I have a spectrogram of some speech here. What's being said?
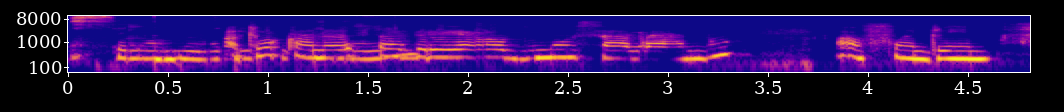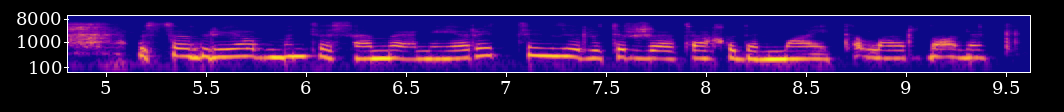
السلام عليكم أتوقع أن أستاذ رياض مو سامعنا. عفوا ريم. أستاذ رياض ما أنت سامعني؟ يا ريت تنزل وترجع تاخذ المايك. الله يرضى عليك.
